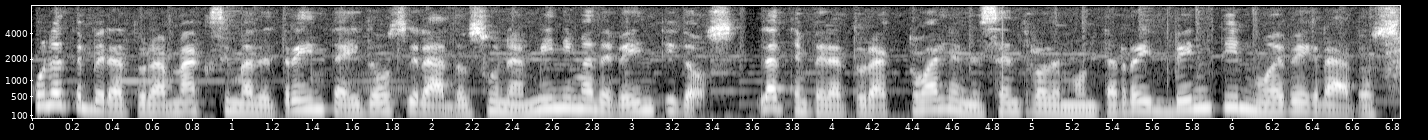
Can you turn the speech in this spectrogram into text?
Una temperatura máxima de 32 grados, una mínima de 22. La temperatura actual en el centro de Monterrey 29 grados.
